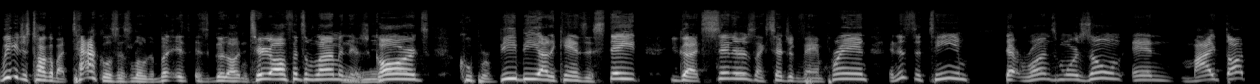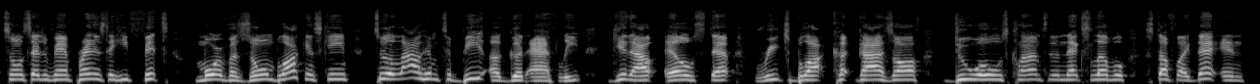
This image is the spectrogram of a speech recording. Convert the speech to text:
we could just talk about tackles as loaded, but it's, it's good on interior offensive linemen. Mm-hmm. There's guards, Cooper Beebe out of Kansas State. You got centers like Cedric Van Pran, and this is a team that runs more zone. And my thoughts on Cedric Van Pran is that he fits more of a zone blocking scheme to allow him to be a good athlete, get out, L step, reach block, cut guys off, duos, climb to the next level, stuff like that. And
